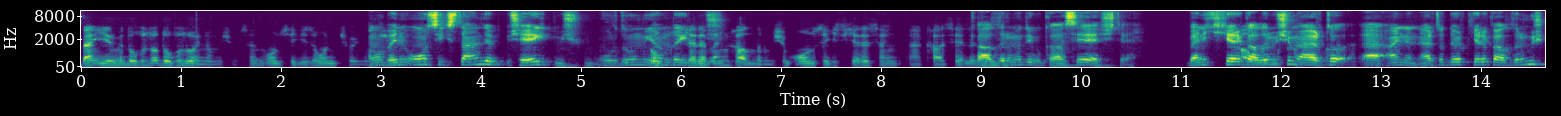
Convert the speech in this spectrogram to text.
ben 29'a 9 oynamışım. Sen 18'e 13 oynamışsın. Ama benim 18 tane de şeye gitmiş. Vurduğum 9 yanında kere gitmiş. ben kaldırmışım. 18 kere sen KS'le Kaldırma değil bu KS işte. Ben 2 kere Kaldırma kaldırmışım. Erto e, aynen Erto 4 kere kaldırmış.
